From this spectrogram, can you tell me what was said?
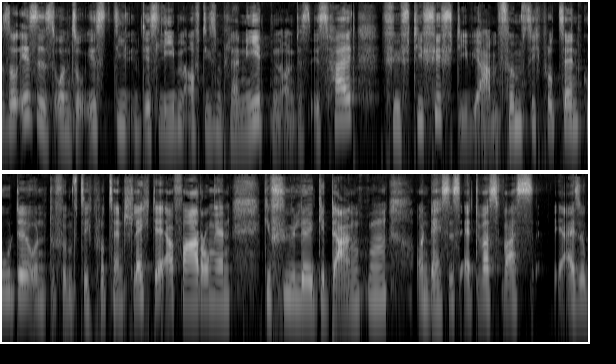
so ist es und so ist die, das Leben auf diesem Planeten und es ist halt 50-50. Wir haben 50 Prozent gute und 50 Prozent schlechte Erfahrungen, Gefühle, Gedanken und das ist etwas, was, also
